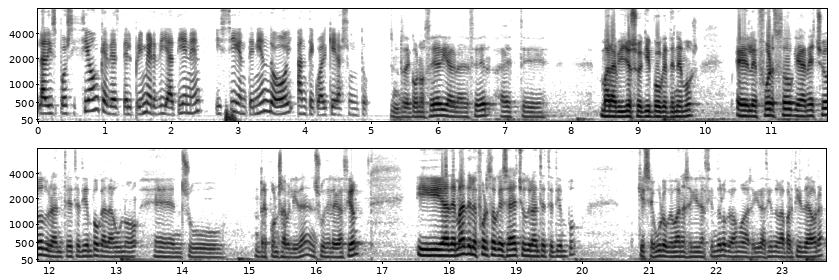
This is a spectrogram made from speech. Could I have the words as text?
la disposición que desde el primer día tienen y siguen teniendo hoy ante cualquier asunto. Reconocer y agradecer a este maravilloso equipo que tenemos, el esfuerzo que han hecho durante este tiempo cada uno en su responsabilidad, en su delegación, y además del esfuerzo que se ha hecho durante este tiempo, que seguro que van a seguir haciendo lo que vamos a seguir haciendo a partir de ahora,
